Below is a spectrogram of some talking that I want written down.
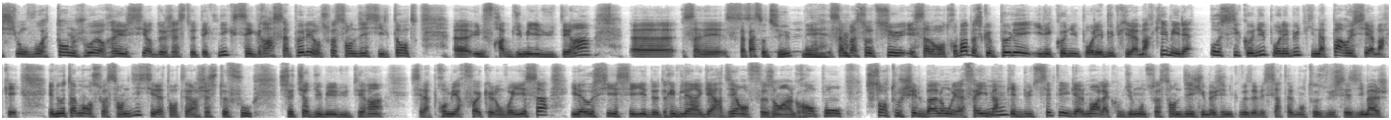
si on voit tant de joueurs réussir de gestes techniques, c'est grâce à Pelé. En 70, il tente euh, une frappe du milieu du terrain. Euh, ça, ça, passe au-dessus. Mais... Ça passe au-dessus et ça ne rentre pas parce que Pelé, il est connu pour les buts qu'il a marqués, mais il est aussi connu pour les buts qu'il n'a pas réussi à marquer. Et notamment en 70, il a tenté un geste fou, ce tir du milieu du terrain. C'est la première fois que l'on voyait ça. Il a aussi essayé de dribbler un gardien en faisant un grand pont sans toucher le ballon. Il a failli mmh. marquer le but. C'était également à la Coupe du Monde 70. J'imagine que vous avez certainement tous vu ces images.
